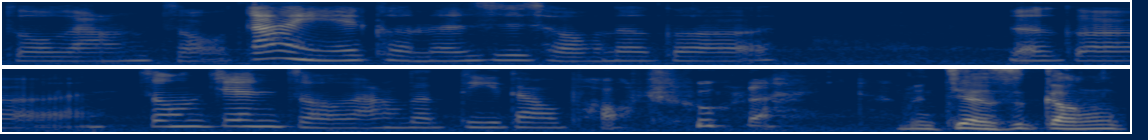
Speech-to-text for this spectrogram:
走廊走，但也可能是从那个那个中间走廊的地道跑出来。那既然是刚。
